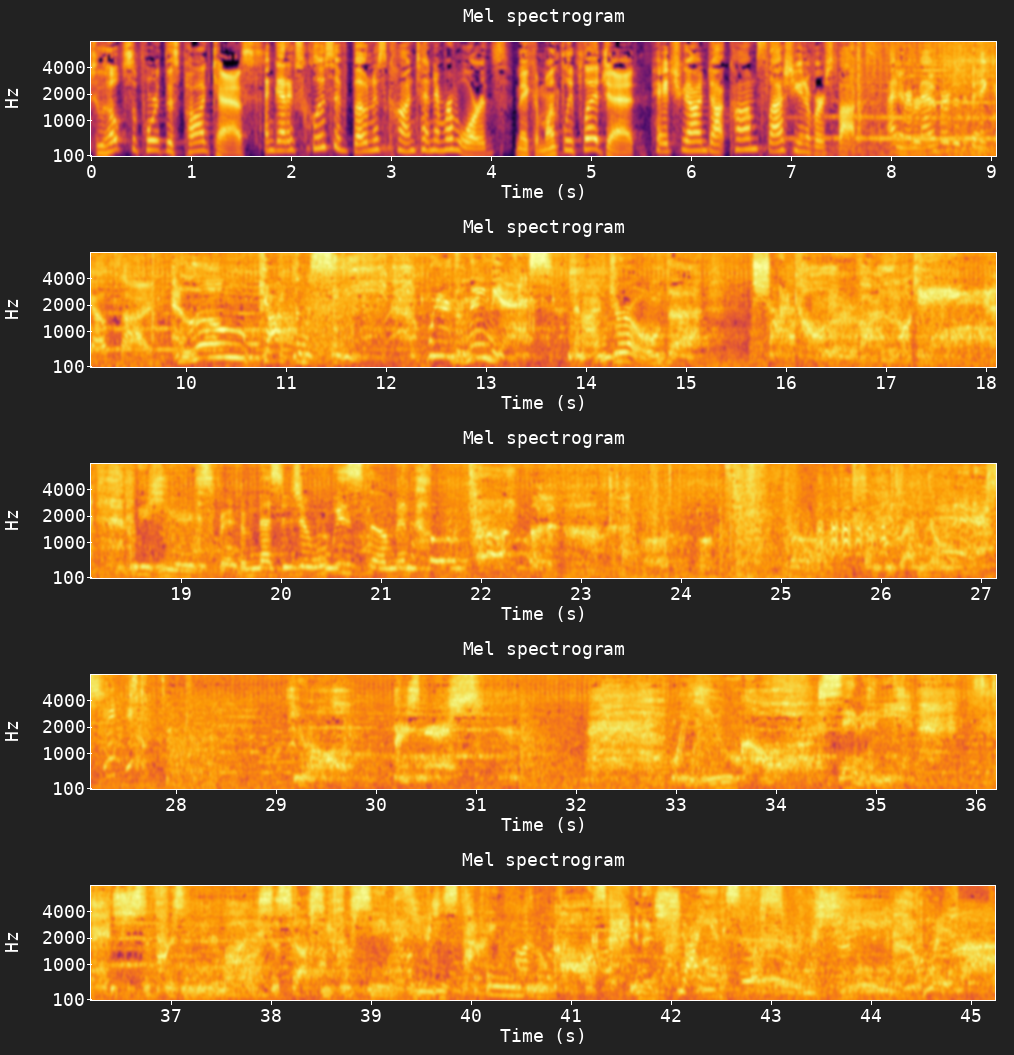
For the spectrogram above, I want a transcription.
To help support this podcast, and get exclusive bonus content and rewards. make a monthly pledge at Patreon.com slash universebox. And, And remember, to think outside. Hello, Gotham City. We're the Maniacs, and I'm Jerome, the shot caller of our little gang. We're here to spread the message of wisdom and hope. Some people have no manners. You're all prisoners. What you call sanity it's just a prison in your mind that stops you from seeing that you're just tiny little cogs in a giant absurd machine. Wake up!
